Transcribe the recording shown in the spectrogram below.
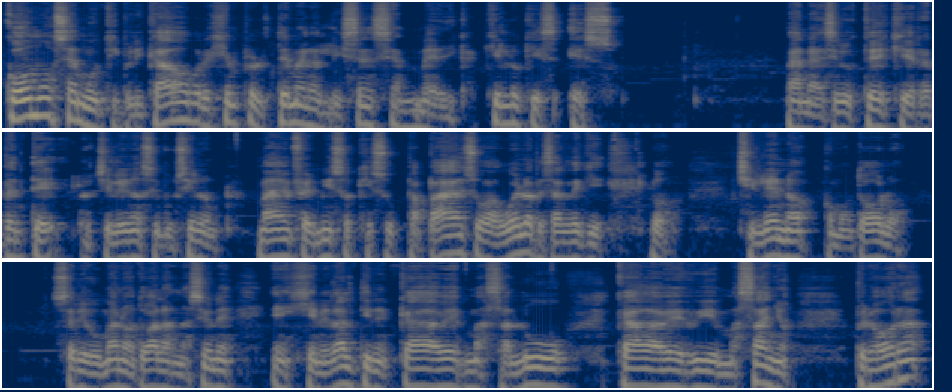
¿Cómo se ha multiplicado, por ejemplo, el tema de las licencias médicas? ¿Qué es lo que es eso? Van a decir ustedes que de repente los chilenos se pusieron más enfermizos que sus papás, sus abuelos, a pesar de que los chilenos, como todos los seres humanos, todas las naciones en general tienen cada vez más salud, cada vez viven más años, pero ahora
